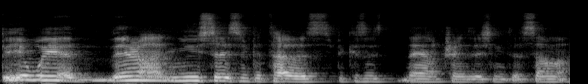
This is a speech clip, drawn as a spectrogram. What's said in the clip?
Be aware there are new season potatoes because it's now transitioning to summer.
